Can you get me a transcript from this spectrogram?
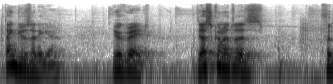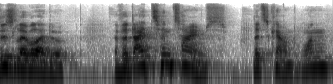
Thank you, Celika. You're great. Just gonna do this. For this level, I do. If I die 10 times, let's count. One.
